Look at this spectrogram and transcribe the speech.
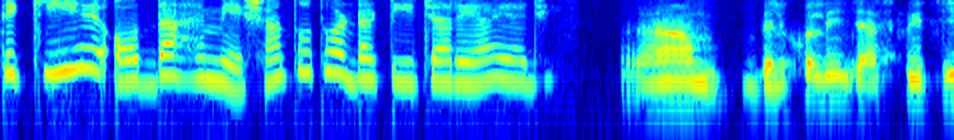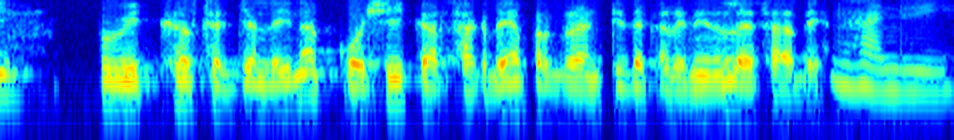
ਤੇ ਕੀ ਇਹ ਅਹੁਦਾ ਹਮੇਸ਼ਾ ਤੋਂ ਤੁਹਾਡਾ ਟੀਚਰ ਰਿਹਾ ਹੈ ਜੀ? ਬਿਲਕੁਲ ਨਹੀਂ ਜਸਮੀਤ ਜੀ। ਭਵਿੱਖ ਸਿਰਜਣ ਲਈ ਨਾ ਕੋਸ਼ਿਸ਼ ਕਰ ਸਕਦੇ ਆ ਪਰ ਗਾਰੰਟੀ ਤਾਂ ਕਦੇ ਨਹੀਂ ਲੈ ਸਕਦੇ। ਹਾਂਜੀ।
